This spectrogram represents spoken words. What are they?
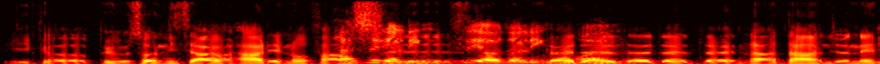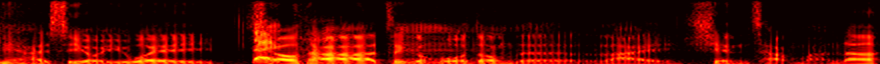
一个，比如说你只要有他的联络方式，他是个零自由的灵魂，对对对对对，那当然就那天还是有一位带敲他他这个活动的来现场嘛，那。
